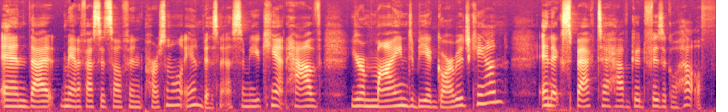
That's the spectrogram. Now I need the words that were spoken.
And that manifests itself in personal and business. I mean, you can't have your mind be a garbage can and expect to have good physical health.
